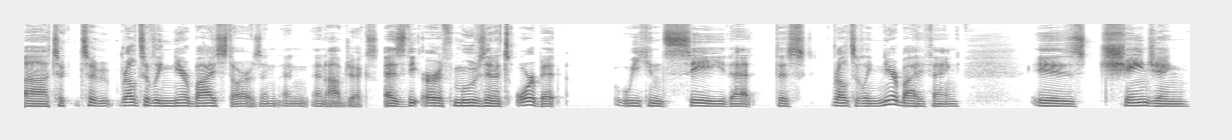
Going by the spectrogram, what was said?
uh, to, to relatively nearby stars and, and, and objects. As the Earth moves in its orbit, we can see that this relatively nearby thing is changing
